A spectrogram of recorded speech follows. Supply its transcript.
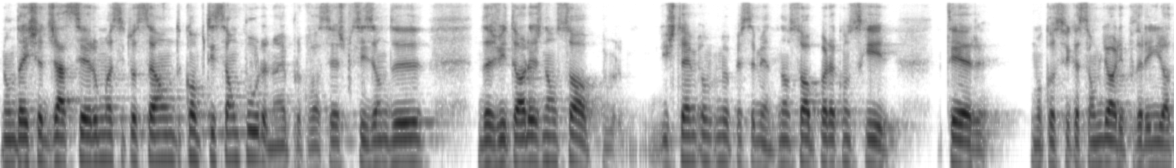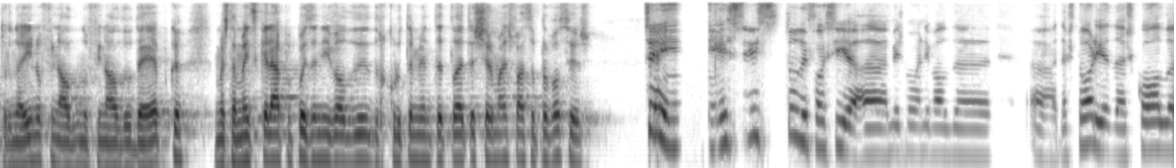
não deixa de já ser uma situação de competição pura, não é? Porque vocês precisam de, das vitórias não só, isto é o meu pensamento, não só para conseguir ter uma classificação melhor e poderem ir ao torneio no final, no final da época, mas também se calhar depois a nível de, de recrutamento de atletas ser mais fácil para vocês. Sim, isso, isso tudo influencia, uh, mesmo a nível da, uh, da história, da escola,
